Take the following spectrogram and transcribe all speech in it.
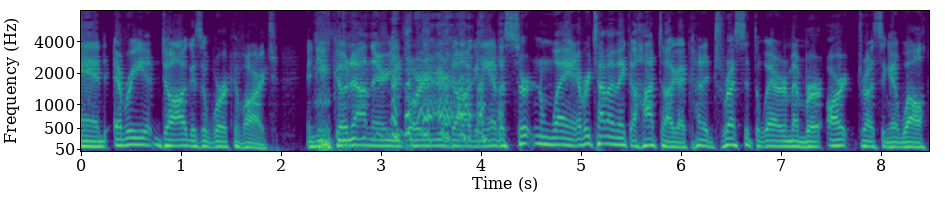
And every dog is a work of art. And you go down there, you order your dog, and you have a certain way. Every time I make a hot dog, I kind of dress it the way I remember Art dressing it. Well,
